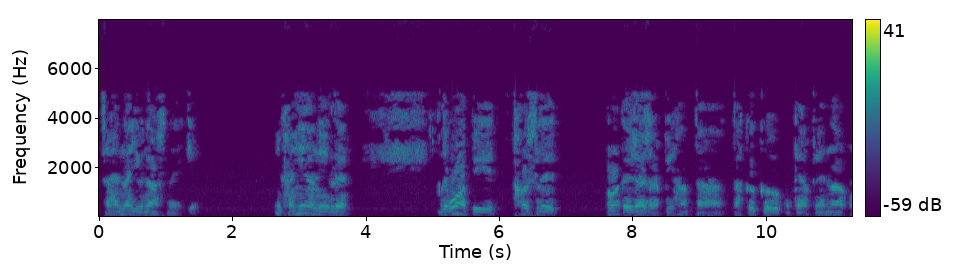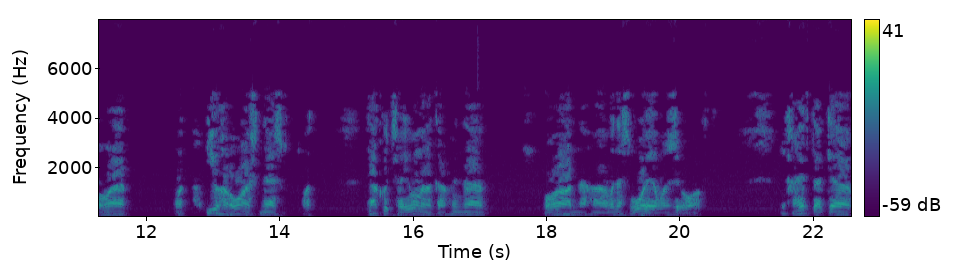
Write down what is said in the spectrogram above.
sahana yunas na ike ikhahiyani le le wapi khosle Onko Jajapi hata takuku käplena oa, mut juha oas näs, mut takutsa juomana kaplena oa naha, vanas uoja on se oa. Ikä hekta kää,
